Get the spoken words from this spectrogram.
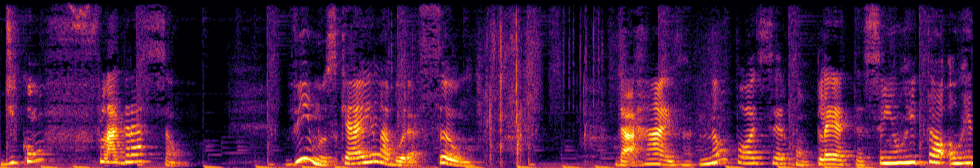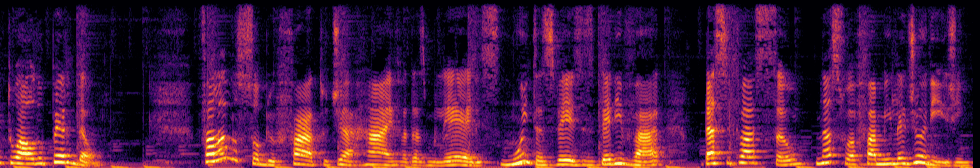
de conflagração. Vimos que a elaboração da raiva não pode ser completa sem o ritual, o ritual do perdão. Falamos sobre o fato de a raiva das mulheres muitas vezes derivar da situação na sua família de origem,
